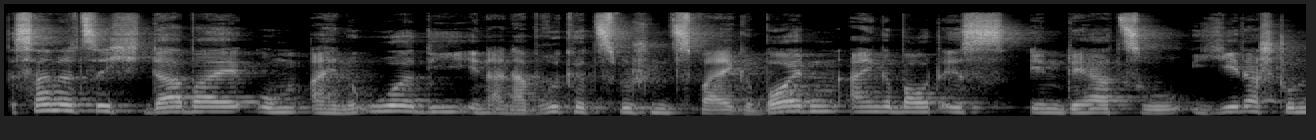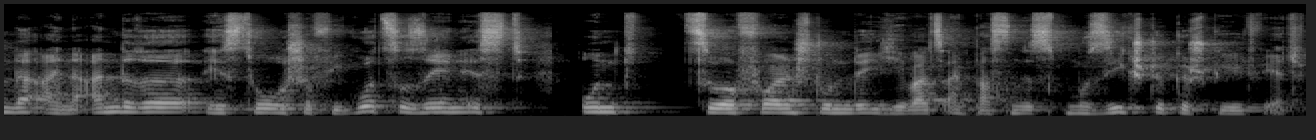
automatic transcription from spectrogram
Es handelt sich dabei um eine Uhr, die in einer Brücke zwischen zwei Gebäuden eingebaut ist, in der zu jeder Stunde eine andere historische Figur zu sehen ist und zur vollen Stunde jeweils ein passendes Musikstück gespielt wird.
